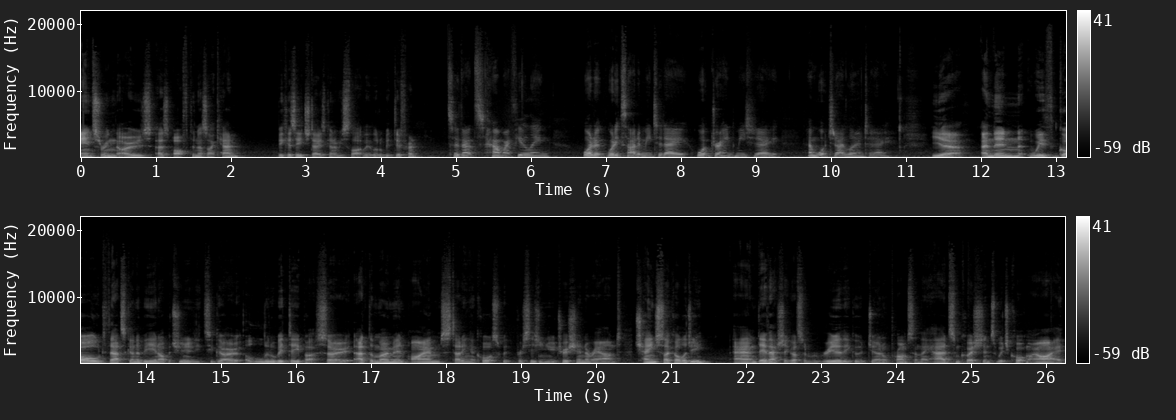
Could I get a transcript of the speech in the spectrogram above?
answering those as often as I can, because each day is going to be slightly a little bit different. So that's how am I feeling? What what excited me today? What drained me today? And what did I learn today? Yeah, and then with gold, that's going to be an opportunity to go a little bit deeper. So at the moment, I'm studying a course with Precision Nutrition around change psychology and they've actually got some really good journal prompts and they had some questions which caught my eye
